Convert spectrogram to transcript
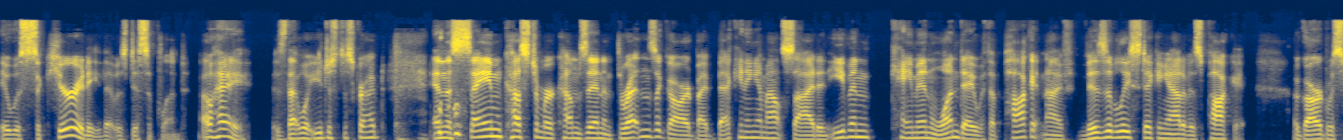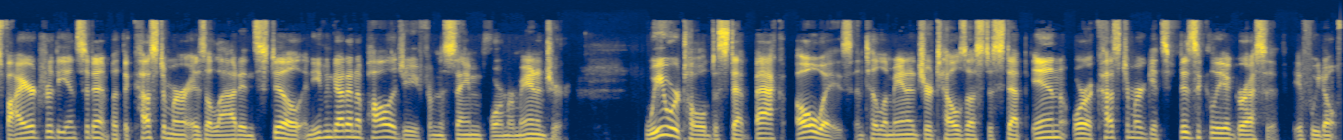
It was security that was disciplined. Oh, hey, is that what you just described? And the same customer comes in and threatens a guard by beckoning him outside and even came in one day with a pocket knife visibly sticking out of his pocket. A guard was fired for the incident, but the customer is allowed in still and even got an apology from the same former manager. We were told to step back always until a manager tells us to step in or a customer gets physically aggressive. If we don't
